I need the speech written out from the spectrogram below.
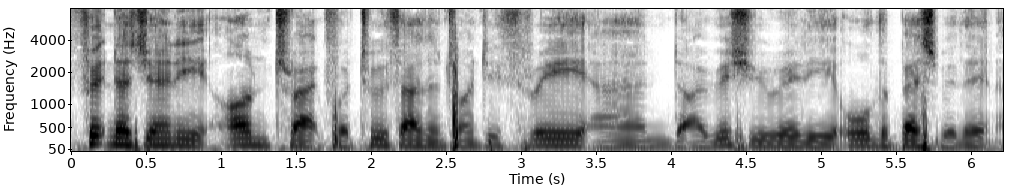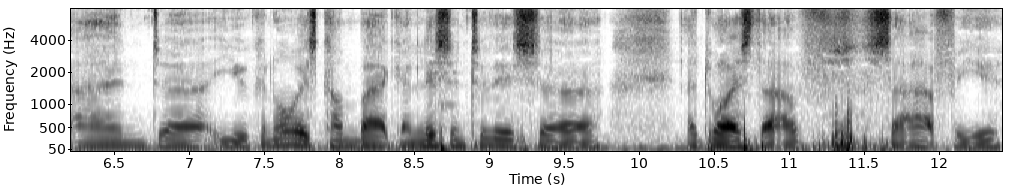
fitness journey on track for 2023 and i wish you really all the best with it. And uh, you can always come back and listen to this uh, advice that i've set out for you.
